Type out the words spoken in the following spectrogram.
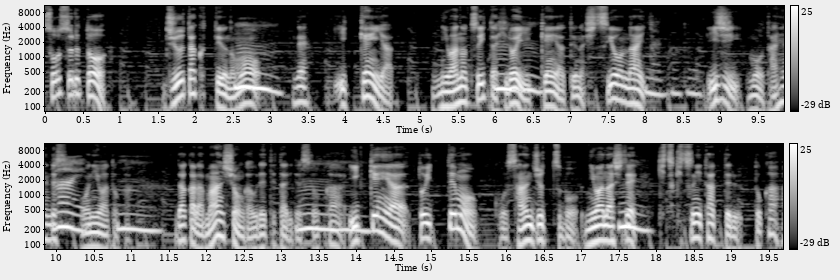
そうすると住宅っていうのもうん。ね、一軒家庭のついた広い一軒家っていうのは必要ないと、なるほど。維持もう大変です、はい。お庭とか、うん。だからマンションが売れてたりですとか、うん。一軒家といってもこう30坪庭なしでうん。キツキツに立ってるとか、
